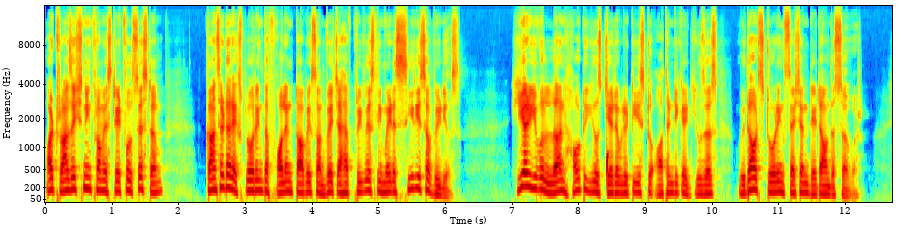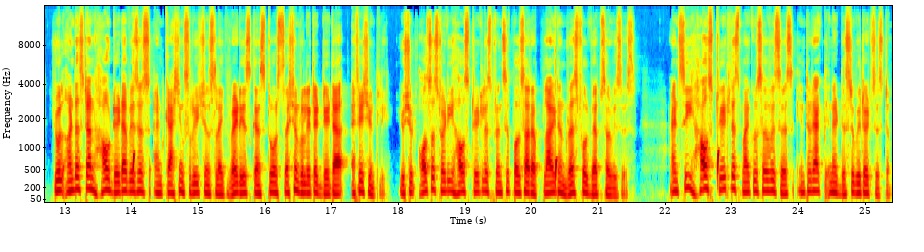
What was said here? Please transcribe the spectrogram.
or transitioning from a stateful system, consider exploring the following topics on which I have previously made a series of videos. Here you will learn how to use JWTs to authenticate users without storing session data on the server. You will understand how databases and caching solutions like Redis can store session related data efficiently. You should also study how stateless principles are applied in RESTful web services and see how stateless microservices interact in a distributed system.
